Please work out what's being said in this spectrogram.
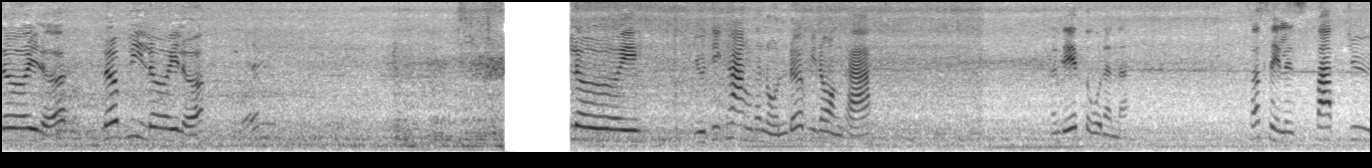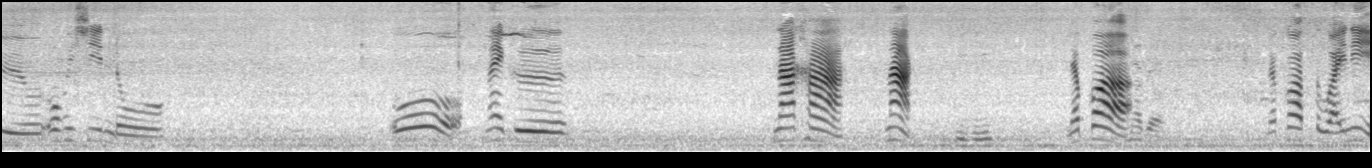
เลยเหรอ เลิฟลี่เลยเหรอ เลย อยู่ที่ข้างถนนเด้อพี่น้องคะนั่นเด้ตัวนั่นนะ ซาเซเลสตาจูโอริชินโดโอ้นี่คือ นาคา นาค Mhm. แล้วก็ Naga. แล้วก็ตัวไอ้นี่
